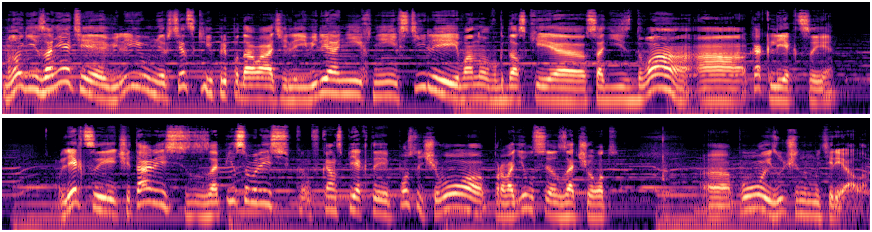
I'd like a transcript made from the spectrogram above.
Многие занятия вели университетские преподаватели, и вели они их не в стиле Иванов к доске «Садись два», а как лекции. Лекции читались, записывались в конспекты, после чего проводился зачет э, по изученным материалам.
